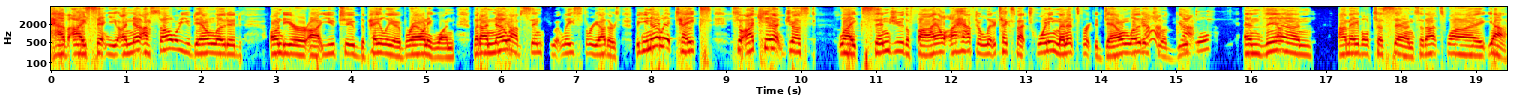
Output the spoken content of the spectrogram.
have I sent you? I know I saw where you downloaded onto your uh, YouTube the paleo brownie one, but I know Yeah. I've sent you at least three others. But you know, it takes so I can't just like send you the file. I have to. It takes about twenty minutes for it to download into Yeah, a yeah. Google, and then I'm able to send. So that's why, yeah.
